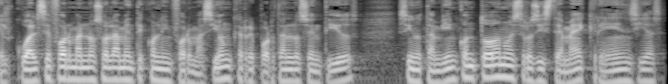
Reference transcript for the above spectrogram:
el cual se forma no solamente con la información que reportan los sentidos, sino también con todo nuestro sistema de creencias,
